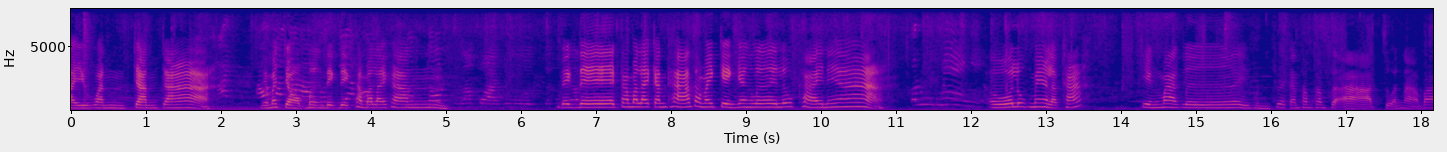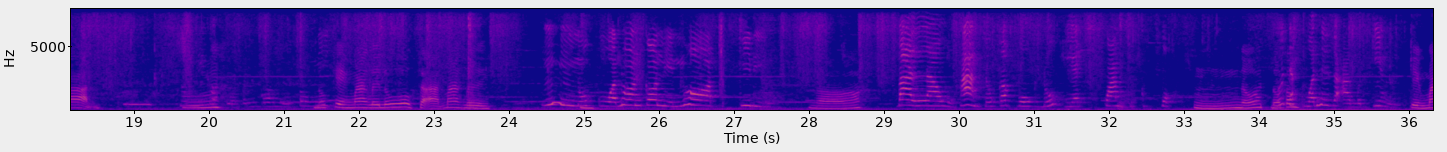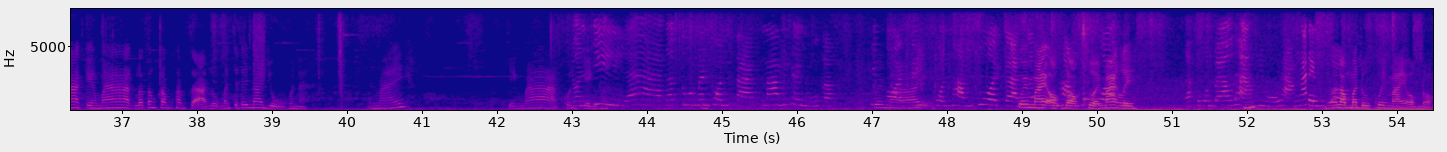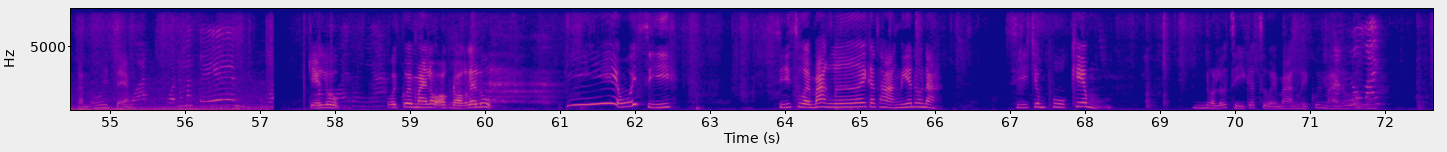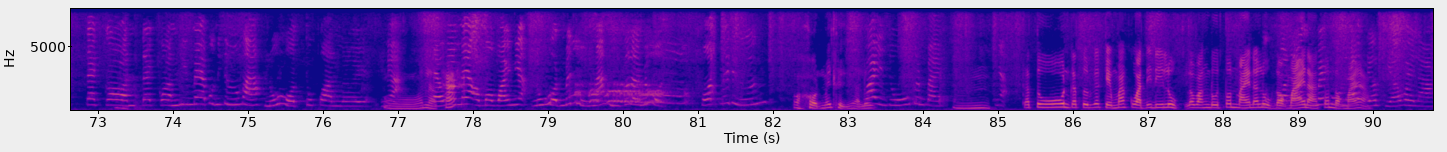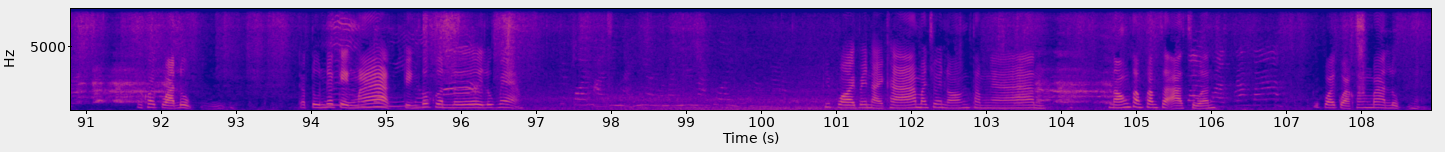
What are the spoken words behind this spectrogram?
บ่ายวันจันทร์จ้า เดี๋ยวมาจอบเมืองเด็กๆทำอะไรกัน เด็กๆทำอะไรกันคะทำไมเก่งจังเลย ลูกใครเนี่ยก็ลูกแม่ไงโอ้ลูกแม่เหรอคะ เก่งมากเลยหุ่นช่วยกันทำความสะอาดสวนหน้าบ้านอืมหนูเก่งมากเลยลูกสะอาดมากเลยอื้อหือหนูกวนฮอนก้อน อืมหนูหหนูนูต้จะองกวนให้สะอาดเหมือนกิ้งเก่งมากเก่งมาก แล้วต้องทำความสะอาดลูกมันจะได้น่าอยู่คนน่ะเห็นไหมเก่งมาก คนนนเก่งที่ค่ะเหลือการ์ตูนเป็นคนตากหน้าไม่ใช่หนูกับกล้วยไม้พี่ปอยเป็นคนทำช่วยกันกล้วยไม้ออกดอกสวยมากเลยการ์ตูนไปเอาถังอยู่ถังน่ะเต็มเดี๋ยวเรามาดูกล้วยไม้ออกดอกกันโอ้ยแสงขวดขวดน้ำมันเต็มเก๋ลูกไว้ตรงเนี้ยโอ้ยกล้วยไม้เราออกดอกแล้วลูกนี่โอ้ยสี สีสวยมากเลยกระถางเนี้ยดูนะสีชมพูเข้ม หนวดแล้วสีก็สวยมากเลยกล้วยไม้เราอรู้อกไหมดอกแต่ก่อนแต่ก่อนที่แม่เพิ่งซื้อมาหนูหดทุกวันเลยโอ้เนี่ยเหรอแต่ว่าคะแม่เอามาไว้เนี่ยหนูหดไม่ถึงนะหนูก็เลยไม่หดหดไม่ถึงโอ้โหดไม่ถึงอะลูก ไม่สูงขึ้นไปอืมการ์ตูนการ์ตูนก็เก่งมากกวาดดีๆลูก ระวังโดนต้นไม้นะลูกดอกไม้นะต้นดอกไม้อะเดี๋ยวเสียเวลา ค่อยๆกวาดลูก กร์ตูนก็เก่งมาก เก่งทุกคนเลยลูกแม่ พี่ปอยไปไหนคะ มาช่วยน้องทำงาน น้องทำความสะอาดสวน พี่ปอยกวาดข้างบ้านลูกเนี่ย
